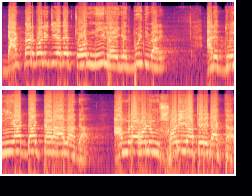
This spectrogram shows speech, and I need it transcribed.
ডাক্তার বলি যে এদের চোখ নীল হয়ে গেছে, বুঝতে পারে? আরে দুনিয়ার ডাক্তার আলাদা, আমরা হলুম শরিয়াতের ডাক্তার।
